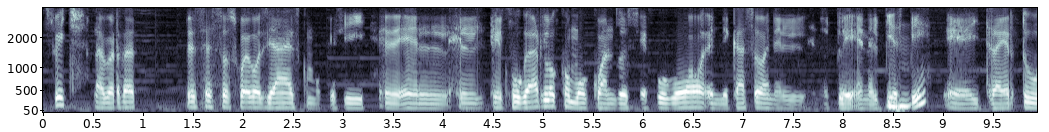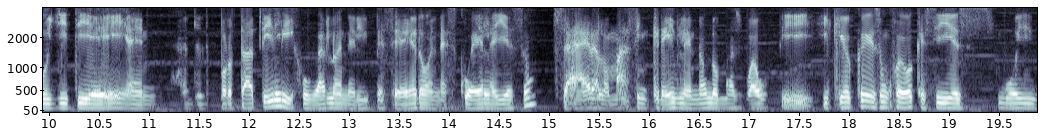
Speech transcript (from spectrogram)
Switch, la verdad. Es esos juegos ya es como que sí, el, el- el jugarlo como cuando se jugó, en mi caso, en el, en el, Play- en el PSP, eh, y traer tu GTA en, en el portátil y jugarlo en el PC o en la escuela y eso, o sea, era lo más increíble, ¿no? Lo más wow. Y, y creo que es un juego que sí es muy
